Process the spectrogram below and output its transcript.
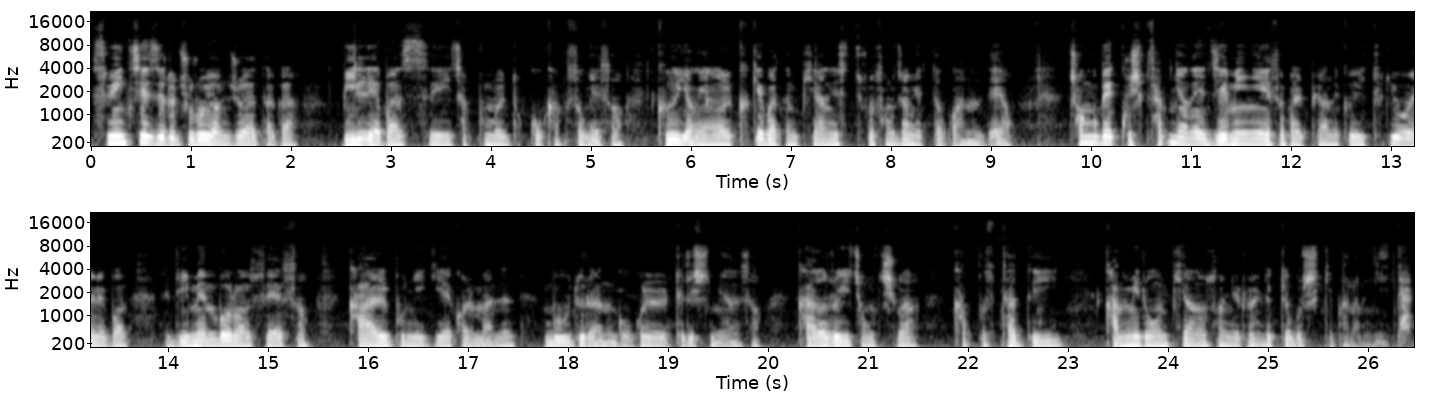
스윙 재즈를 주로 연주하다가 밀 에반스의 작품을 듣고 각성해서 그 영향을 크게 받은 피아니스트로 성장했다고 하는데요. 1993년에 제미니에서 발표한 그의 트리오 앨범 Remembrance에서 가을 분위기에 걸맞는 무드라는 곡을 들으시면서 가을의 정취와 카프스타드의 감미로운 피아노 선율을 느껴보시기 바랍니다.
